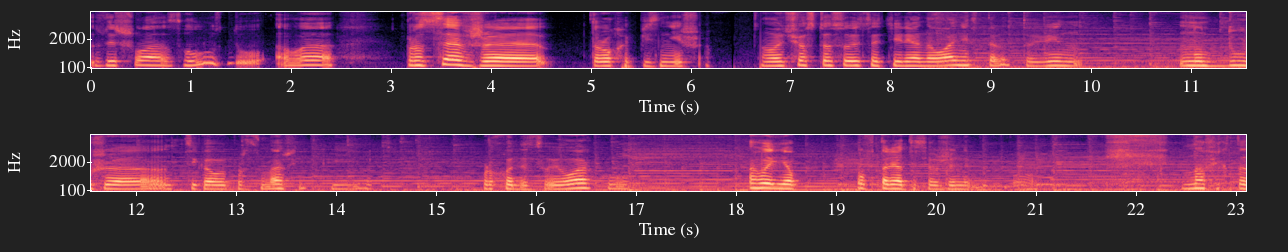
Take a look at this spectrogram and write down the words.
зійшла з глузду, але про це вже трохи пізніше. А от що стосується Тіріана Ланністера, то він ну дуже цікавий персонаж, який проходить свою арку. Але я повторятися вже не буду. Нафіг та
